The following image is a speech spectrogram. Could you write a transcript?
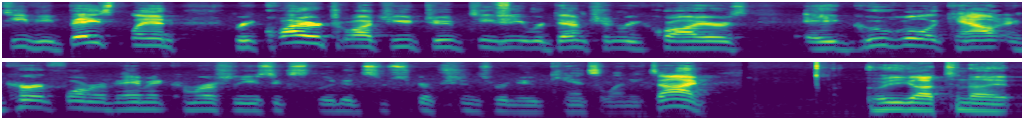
TV base plan required to watch YouTube TV. Redemption requires a Google account and current form of payment. Commercial use excluded. Subscriptions renew. Cancel anytime. Who you got tonight?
